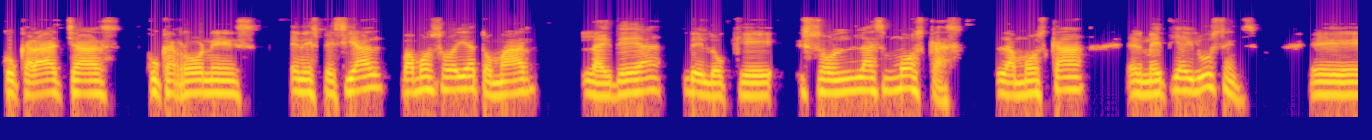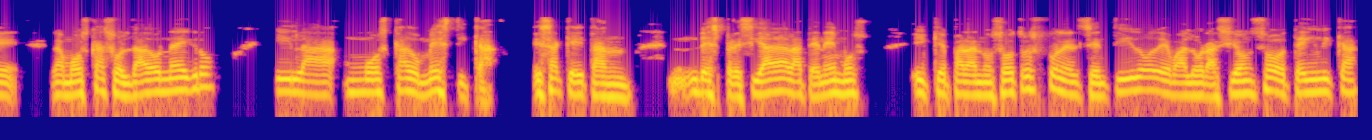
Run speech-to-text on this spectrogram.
cucarachas, cucarrones. En especial, vamos hoy a tomar la idea de lo que son las moscas. La mosca Hermetia ilusens, eh, la mosca soldado negro y la mosca doméstica, esa que tan despreciada la tenemos y que para nosotros con el sentido de valoración zootécnica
